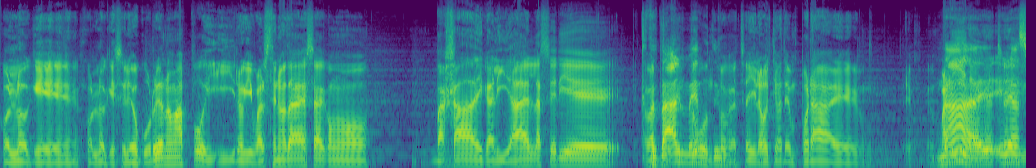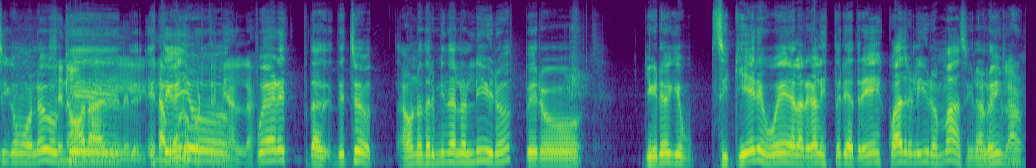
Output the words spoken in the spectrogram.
con lo que, con lo que se le ocurrió nomás, pues, y creo que igual se nota esa como bajada de calidad en la serie a Totalmente, punto. ¿cachai? Y la última temporada es, es- es Nada, ¿cachai? era así como loco. Se que nota el- el- el este apuro por terminarla. puede haber- de hecho, aún no terminan los libros, pero yo creo que si quiere puede alargar la historia tres, cuatro libros más, y no es lo mismo. Claro.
